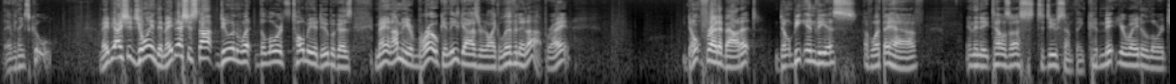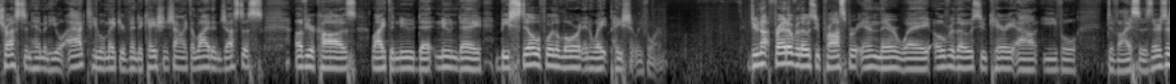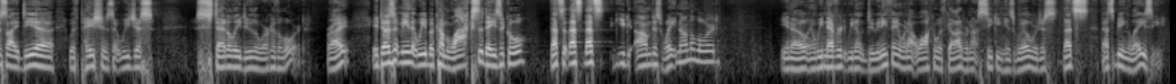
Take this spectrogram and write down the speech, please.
everything's cool. Maybe I should join them. Maybe I should stop doing what the Lord's told me to do because, man, I'm here broke and these guys are like living it up, right? Don't fret about it. Don't be envious of what they have. And then it tells us to do something. Commit your way to the Lord, trust in Him, and He will act. He will make your vindication shine like the light and justice of your cause like the new day, noonday. Be still before the Lord and wait patiently for Him. Do not fret over those who prosper in their way, over those who carry out evil devices. There's this idea with patience that we just steadily do the work of the Lord, right? It doesn't mean that we become lackadaisical. That's that's that's you, I'm just waiting on the Lord, you know, and we never we don't do anything. We're not walking with God. We're not seeking His will. We're just that's that's being lazy.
